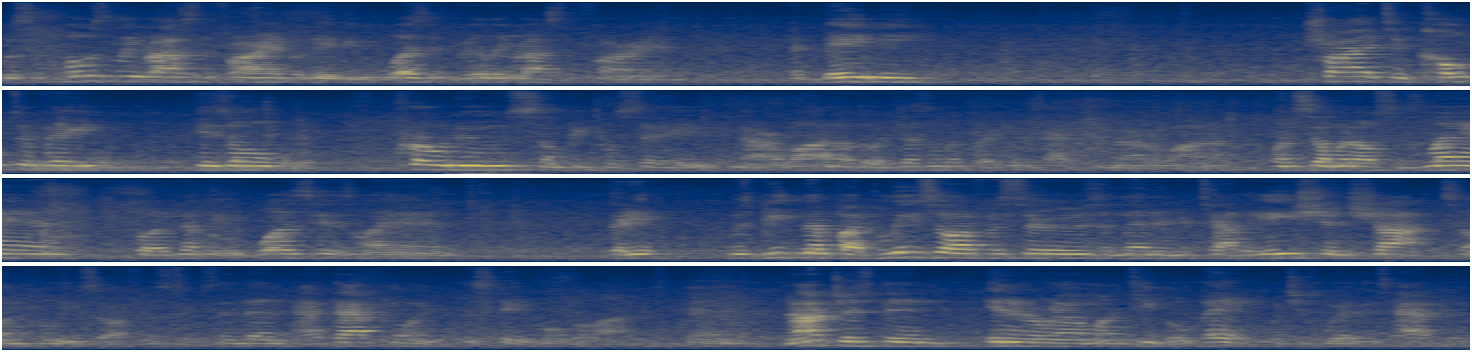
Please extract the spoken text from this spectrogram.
was supposedly Rastafarian, but maybe wasn't really Rastafarian, had maybe tried to cultivate his own produce, some people say marijuana, although it doesn't look like it was actually marijuana, on someone else's land, but evidently it was his land, that he was beaten up by police officers and then in retaliation shot some police officers. And then at that point, the state mobilized. And not just in, in and around Montego Bay, which is where this happened,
